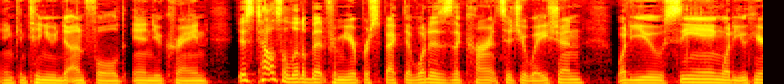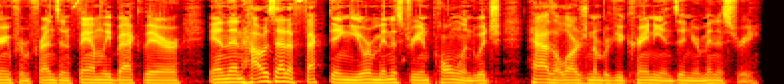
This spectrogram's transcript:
and continuing to unfold in Ukraine. Just tell us a little bit from your perspective. What is the current situation? What are you seeing? What are you hearing from friends and family back there? And then how is that affecting your ministry in Poland, which has a large number of Ukrainians in your ministry?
